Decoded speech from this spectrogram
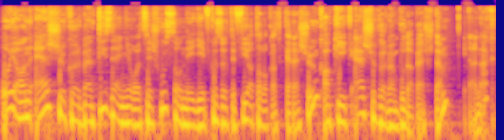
Olyan első körben 18 és 24 év közötti fiatalokat keresünk, akik első körben Budapesten élnek,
